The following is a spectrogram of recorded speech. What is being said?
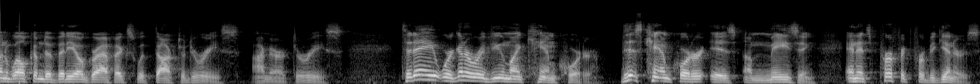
and welcome to Video Graphics with Dr. DeReese. I'm Eric DeReese. Today we're going to review my camcorder. This camcorder is amazing and it's perfect for beginners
